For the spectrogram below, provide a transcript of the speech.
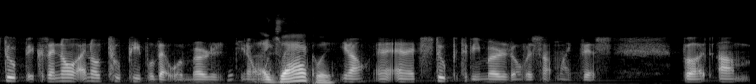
stupid because I know I know two people that were murdered. You know, exactly. you know, and, and it's stupid to be murdered over something like this. But um,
